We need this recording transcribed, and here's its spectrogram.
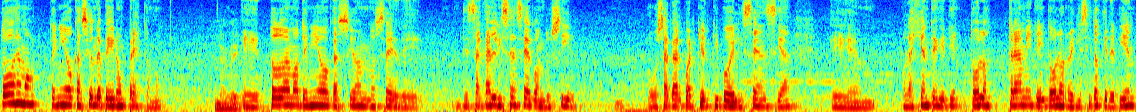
todos hemos tenido ocasión de pedir un préstamo, eh, todos hemos tenido ocasión, no sé, de, de sacar licencia de conducir, ¿no? o sacar cualquier tipo de licencia, eh, o la gente que tiene todos los trámites y todos los requisitos que te piden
